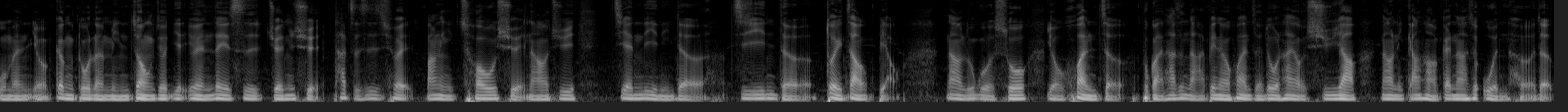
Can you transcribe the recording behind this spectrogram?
我们有更多的民众，就有点类似捐血，他只是会帮你抽血，然后去建立你的基因的对照表。那如果说有患者，不管他是哪边的患者，如果他有需要，然后你刚好跟他是吻合的，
